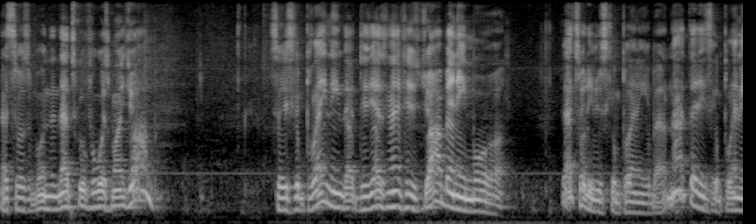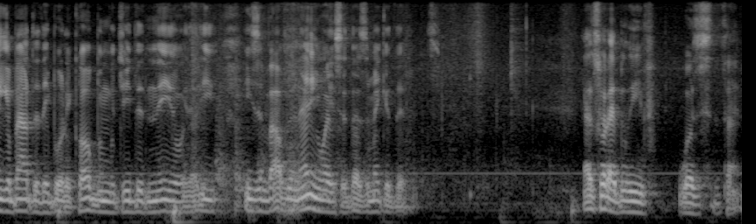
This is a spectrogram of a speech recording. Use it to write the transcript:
That's what's important, and that's good for what's my job. So he's complaining that he doesn't have his job anymore. That's what he was complaining about. Not that he's complaining about that they brought a korban which he didn't need or that he, he's involved in anyway, so it doesn't make a difference. That's what I believe was the time.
